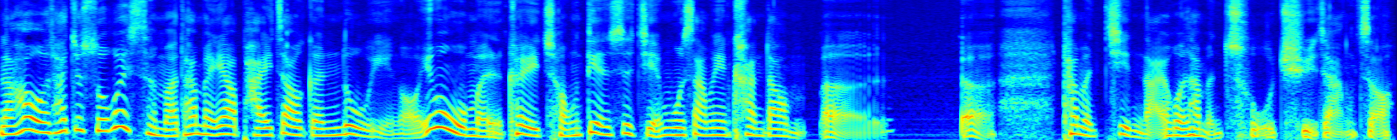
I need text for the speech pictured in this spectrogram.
然后他就说：“为什么他们要拍照跟录影哦？因为我们可以从电视节目上面看到，呃。”呃，他们进来或者他们出去这样子哦。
